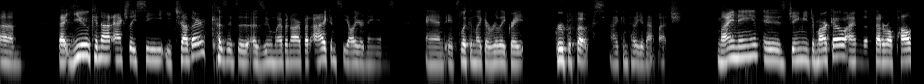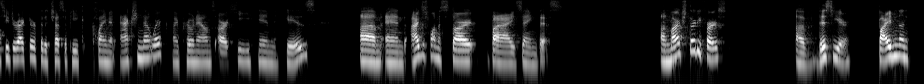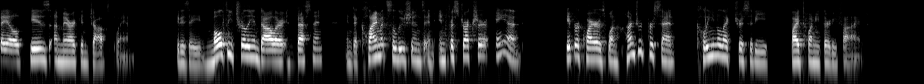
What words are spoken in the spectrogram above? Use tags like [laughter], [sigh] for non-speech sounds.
Um, that you cannot actually see each other because it's a, a, Zoom webinar, but I can see all your names and it's looking like a really great group of folks. I can tell you that much. My name is Jamie DeMarco. I'm the Federal Policy Director for the Chesapeake Climate Action Network. My pronouns are he, him, his. Um, and I just want to start by saying this. On March 31st of this year, Biden unveiled his American Jobs Plan. It is a multi trillion dollar investment into climate solutions and infrastructure, and it requires 100% clean electricity by 2035.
